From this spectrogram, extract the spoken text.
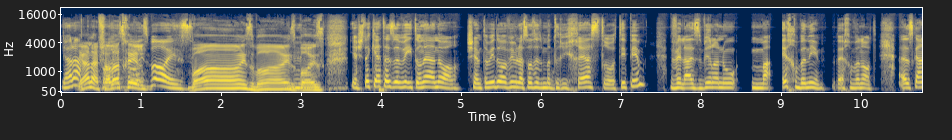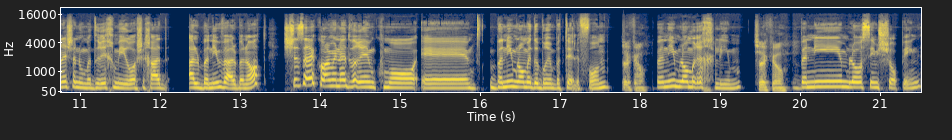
יאללה, יאללה, אפשר להתחיל. בויז, בויז. בויז, בויז, בויז. יש את הקטע הזה בעיתוני הנוער, שהם תמיד אוהבים לעשות את מדריכי הסטריאוטיפים, ולהסביר לנו מה, איך בנים ואיך בנות. אז כאן יש לנו מדריך מראש אחד על בנים ועל בנות, שזה כל מיני דברים כמו אה, בנים לא מדברים בטלפון, שקר, בנים לא מרכלים, שקר, בנים לא עושים שופינג,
